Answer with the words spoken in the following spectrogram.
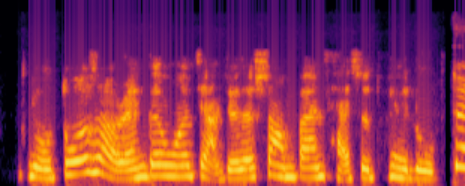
有多少人跟我讲，觉得上班才是退路？对，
